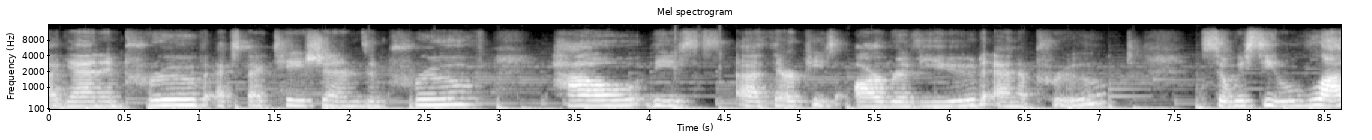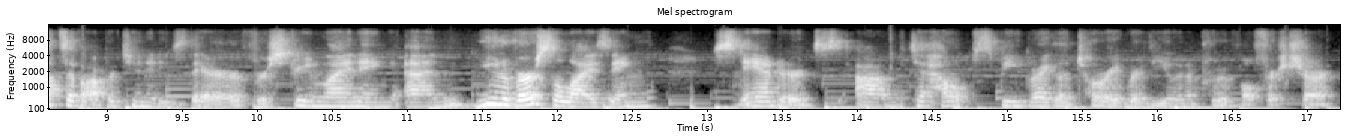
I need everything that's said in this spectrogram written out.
again, improve expectations, improve how these uh, therapies are reviewed and approved. So we see lots of opportunities there for streamlining and universalizing standards um, to help speed regulatory review and approval for sure.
